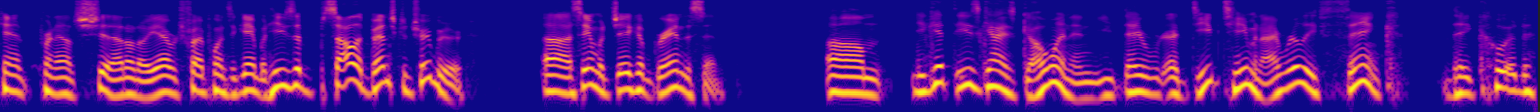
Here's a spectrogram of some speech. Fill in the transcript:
can't pronounce shit. I don't know. He averaged five points a game, but he's a solid bench contributor. Uh, same with Jacob Grandison. Um, you get these guys going, and you, they're a deep team, and I really think they could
